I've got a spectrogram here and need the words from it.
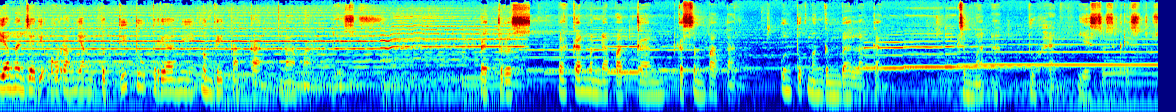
ia menjadi orang yang begitu berani memberitakan nama Yesus. Petrus bahkan mendapatkan kesempatan untuk menggembalakan jemaat Tuhan Yesus Kristus.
